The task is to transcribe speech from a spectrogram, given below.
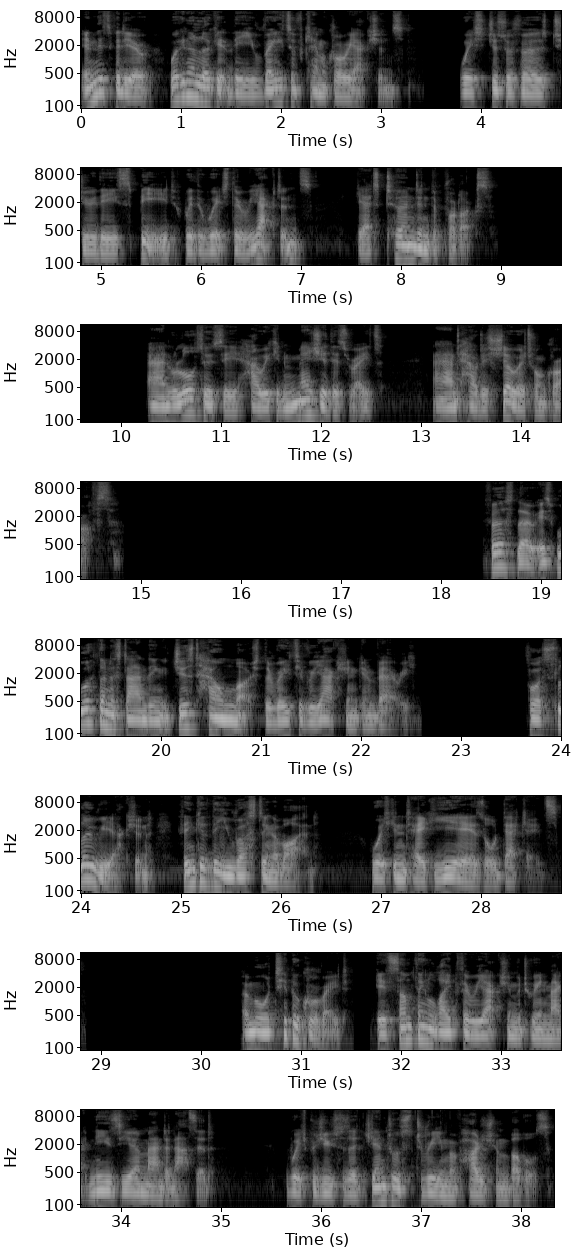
In this video, we're going to look at the rate of chemical reactions, which just refers to the speed with which the reactants get turned into products. And we'll also see how we can measure this rate and how to show it on graphs. First though, it's worth understanding just how much the rate of reaction can vary. For a slow reaction, think of the rusting of iron, which can take years or decades. A more typical rate is something like the reaction between magnesium and an acid, which produces a gentle stream of hydrogen bubbles.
